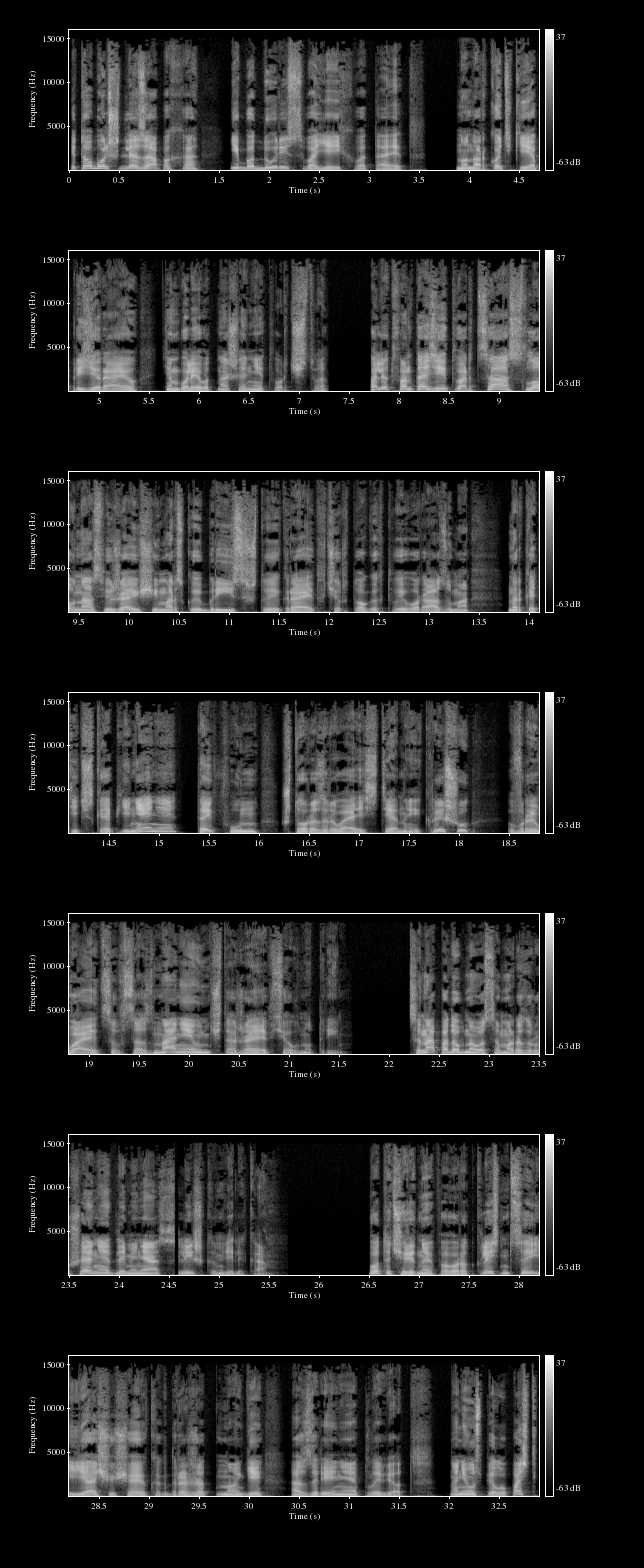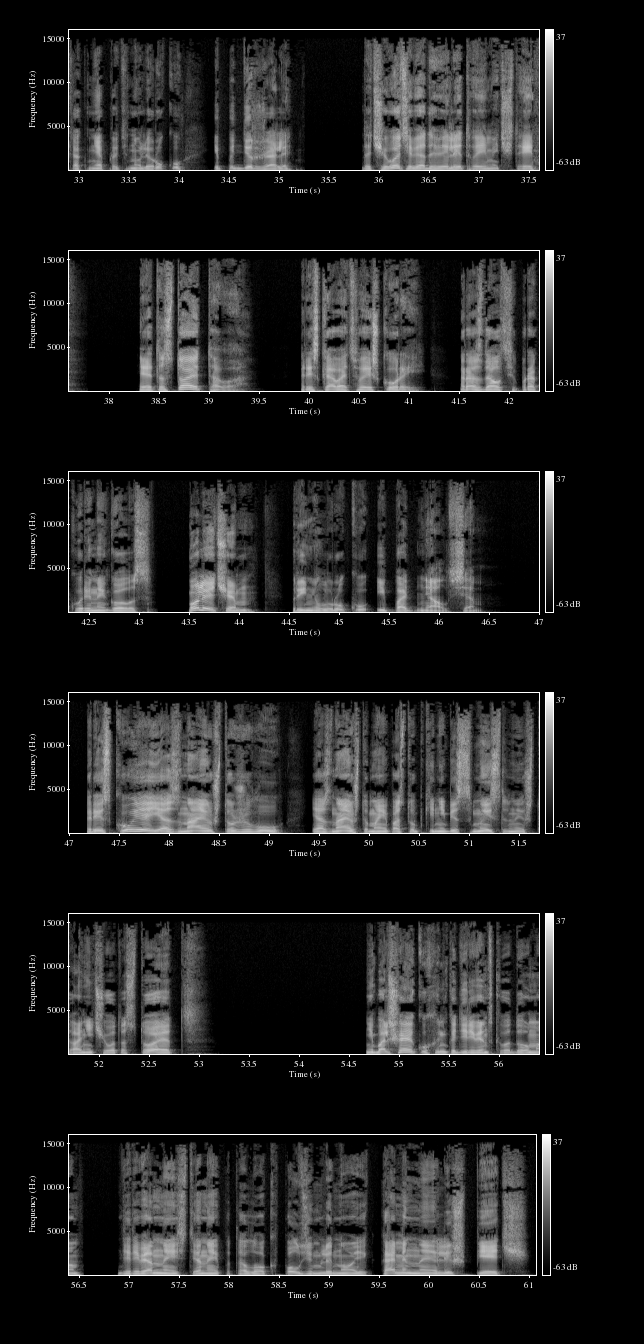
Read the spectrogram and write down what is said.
И то больше для запаха, ибо дури своей хватает. Но наркотики я презираю, тем более в отношении творчества. Полет фантазии Творца, словно освежающий морской бриз, что играет в чертогах твоего разума, наркотическое опьянение, тайфун, что, разрывая стены и крышу, врывается в сознание, уничтожая все внутри. Цена подобного саморазрушения для меня слишком велика. Вот очередной поворот к лестнице, и я ощущаю, как дрожат ноги, а зрение плывет. Но не успел упасть, как мне протянули руку и поддержали. До чего тебя довели твои мечты? Это стоит того? Рисковать своей шкурой?» — раздался прокуренный голос. «Более чем!» — принял руку и поднялся. «Рискуя, я знаю, что живу. Я знаю, что мои поступки не бессмысленны, что они чего-то стоят». Небольшая кухонька деревенского дома. Деревянные стены и потолок, пол земляной, каменная лишь печь,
